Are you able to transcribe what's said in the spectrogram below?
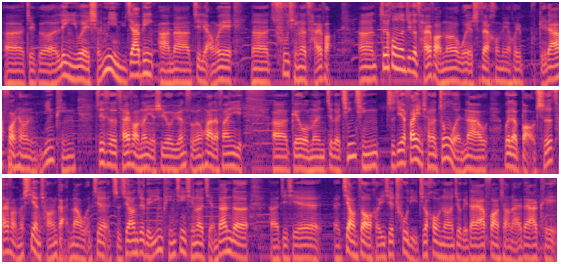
呃这个另一位神秘女嘉宾啊。那这两位呃出勤了采访。嗯，最后呢，这个采访呢，我也是在后面会给大家放上音频。这次的采访呢，也是由原子文化的翻译，呃，给我们这个亲情直接翻译成了中文。那为了保持采访的现场感，那我这只将这个音频进行了简单的呃这些呃降噪和一些处理之后呢，就给大家放上来，大家可以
